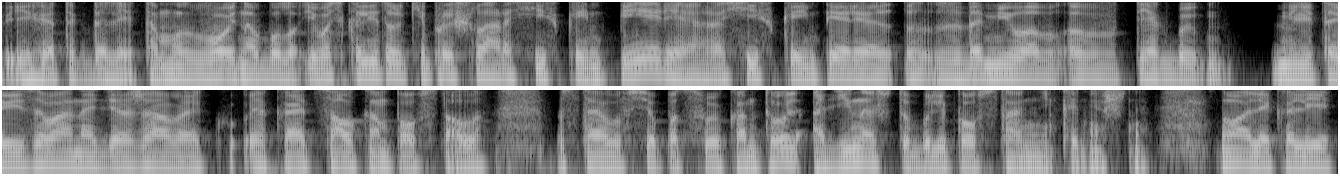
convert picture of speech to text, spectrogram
і гэтак далей. Таму война было і вось калі толькі прыйшла расійская імперія расійская імперія здаміла як бы мілітарызаваная дзяржава якая цалкам паўстала паставила все под свой контроль адзінае что былі паўстанні конечно ну але калі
